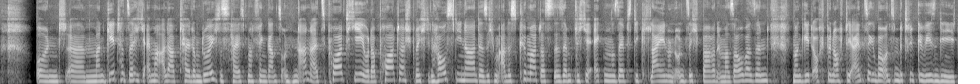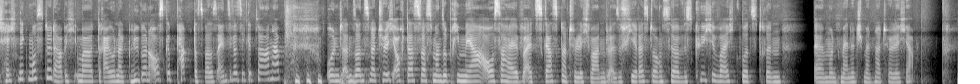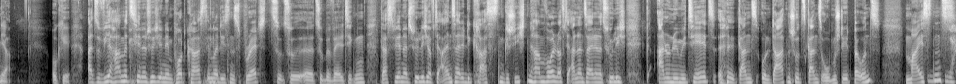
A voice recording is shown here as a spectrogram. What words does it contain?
Und ähm, man geht tatsächlich einmal alle Abteilungen durch. Das heißt, man fängt ganz unten an als Portier oder Porter, sprich den Hausdiener, der sich um alles kümmert, dass äh, sämtliche Ecken, selbst die kleinen und unsichtbaren, immer sauber sind. Man geht auch, ich bin auch die Einzige bei uns im Betrieb gewesen, die in die Technik musste. Da habe ich immer 300 Glühbirnen ausgepackt. Das war das Einzige, was ich getan habe. und ansonsten natürlich auch das, was man so primär außerhalb als Gast natürlich wahrnimmt. Also viel Restaurant-Service, Küche war ich kurz drin ähm, und Management natürlich, ja. Ja, Okay, also wir haben jetzt hier natürlich in dem Podcast immer diesen Spread zu, zu, äh, zu bewältigen, dass wir natürlich auf der einen Seite die krassesten Geschichten haben wollen, auf der anderen Seite natürlich Anonymität äh, ganz und Datenschutz ganz oben steht bei uns. Meistens. Ja.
